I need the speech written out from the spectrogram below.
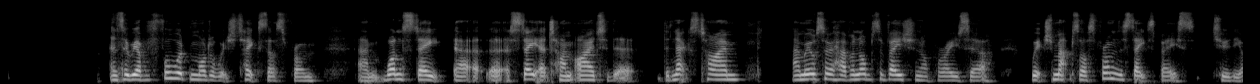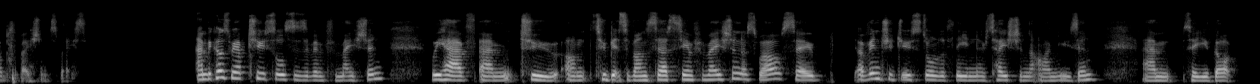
And so we have a forward model which takes us from um, one state, uh, a state at time i to the, the next time, and we also have an observation operator, which maps us from the state space to the observation space. And because we have two sources of information, we have um, two, um, two bits of uncertainty information as well. So I've introduced all of the notation that I'm using. Um, so you've got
